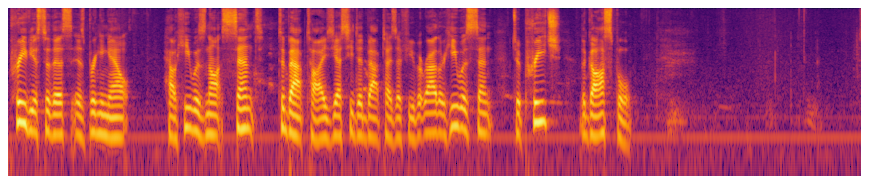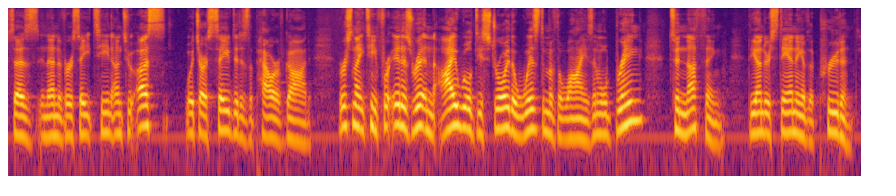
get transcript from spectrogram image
previous to this, is bringing out how he was not sent to baptize. Yes, he did baptize a few, but rather he was sent to preach the gospel. says in the end of verse 18, Unto us which are saved, it is the power of God. Verse 19, For it is written, I will destroy the wisdom of the wise, and will bring to nothing the understanding of the prudent.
